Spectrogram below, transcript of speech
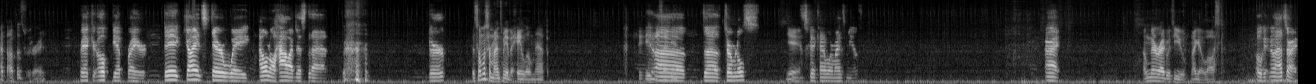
I thought this was right. Reactor. Oh, yep, right here. Big giant stairway. I don't know how I missed that. Derp. this almost reminds me of a Halo map. Uh, the terminals. yeah. It's kind of what it reminds me of. All right. I'm gonna ride with you. I get lost. Okay. No, that's all right.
